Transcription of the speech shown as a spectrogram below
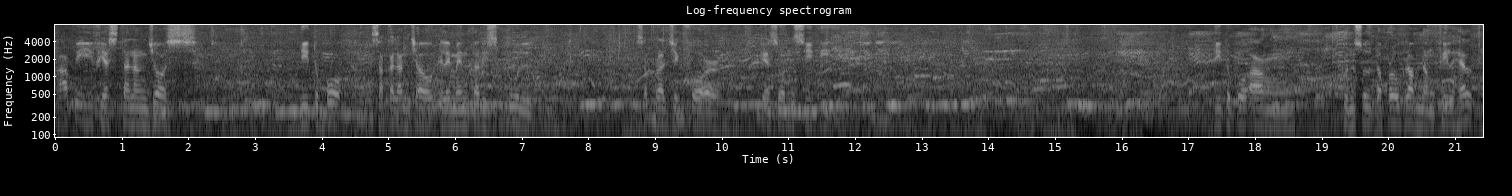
Happy Fiesta ng Diyos. Dito po sa Kalanchaw Elementary School sa Project 4 Quezon City. Dito po ang konsulta program ng PhilHealth.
